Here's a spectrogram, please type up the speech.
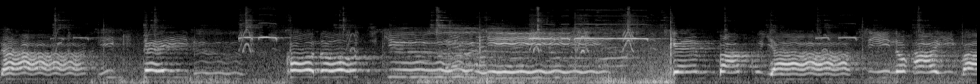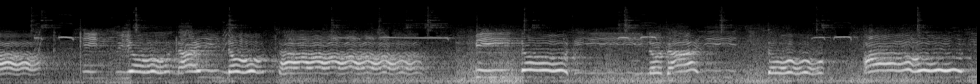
ら生きているこの地球に原爆や死の灰は必要ないのさ。緑の大地と青い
